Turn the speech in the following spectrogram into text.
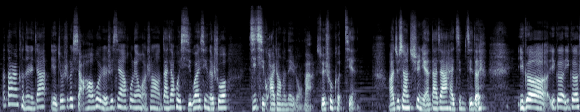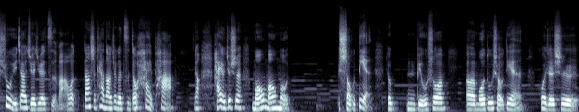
那当然，可能人家也就是个小号，或者是现在互联网上大家会习惯性的说极其夸张的内容嘛，随处可见啊。就像去年大家还记不记得 一个一个一个术语叫“绝绝子”嘛？我当时看到这个字都害怕。然后还有就是某某某手电，就嗯，比如说呃魔都手电，或者是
